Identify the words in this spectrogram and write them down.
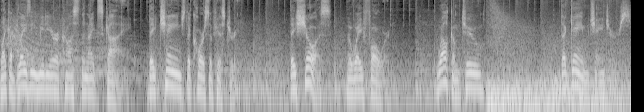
Like a blazing meteor across the night sky, they change the course of history. They show us the way forward. Welcome to The Game Changers.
